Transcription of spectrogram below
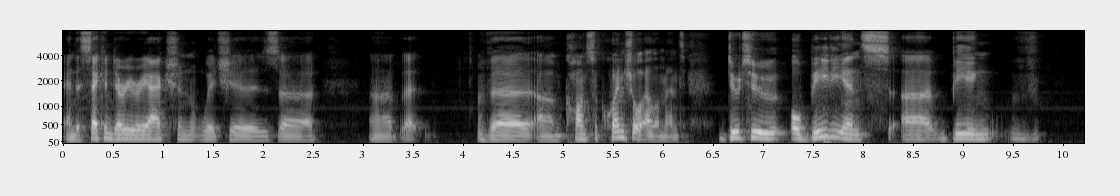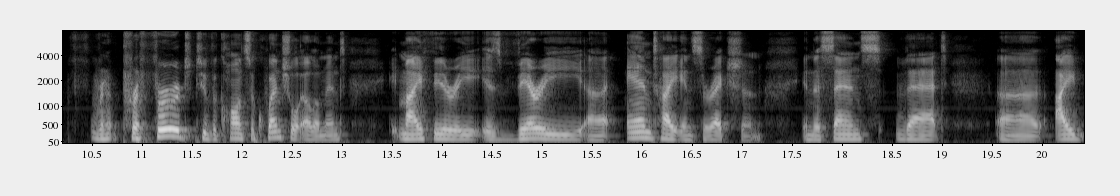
and the secondary reaction, which is uh, uh, the um, consequential element. Due to obedience uh, being preferred to the consequential element my theory is very uh, anti-insurrection in the sense that uh, I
